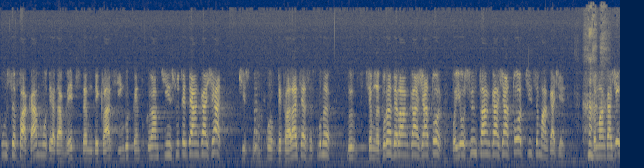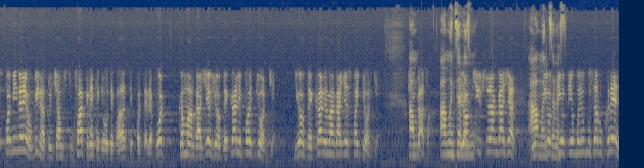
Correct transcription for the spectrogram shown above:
cum să fac? Am o de dar aveți să-mi declar singur, pentru că eu am 500 de angajați. Și spun, cu declarația să spună bă, semnătură de la angajator. Păi eu sunt angajator, cine să mă angajez? Să mă angajez pe mine eu. Bine, atunci am fac repede o declarație pe telefon că mă angajez eu Becali pe George. Eu Becali îl angajez pe Gheorghe. Și Am- gata. am înțeles. Eu am 500 de angajați. Am eu, înțeles. Eu, eu, eu, mă duc să lucrez.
